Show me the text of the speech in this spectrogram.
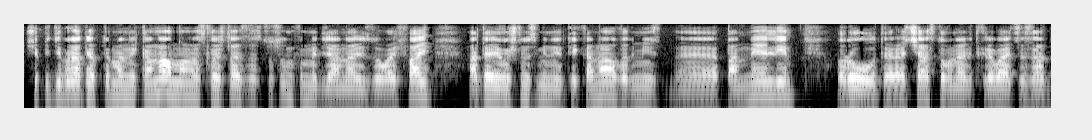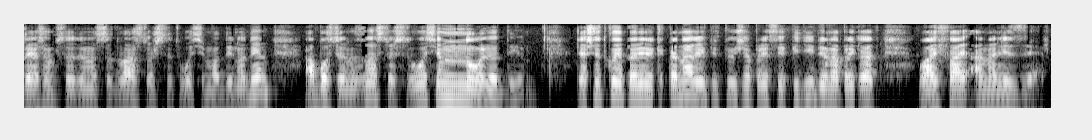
Щоб підібрати оптимальний канал, можна скористатися застосунками для аналізу Wi-Fi, а далі вручну змінити канал в адмінпанелі роутера. Часто вона відкривається за адресом 192.168.1.1 або 192.168.0.1. Для швидкої перевірки каналів підключення пристрій підійде, наприклад, Wi-Fi аналізер.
